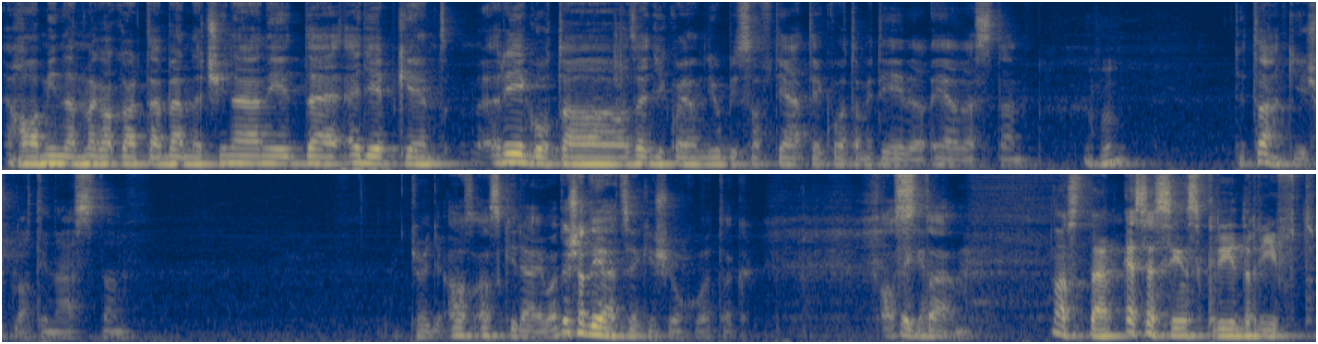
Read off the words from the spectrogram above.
ha mindent meg akartál benne csinálni, de egyébként régóta az egyik olyan Ubisoft játék volt, amit él- élveztem. Uh-huh. De talán ki is platináztam. Úgyhogy az, az király volt. És a DLC-k is jók voltak. Aztán... Aztán Assassin's Creed Rift.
